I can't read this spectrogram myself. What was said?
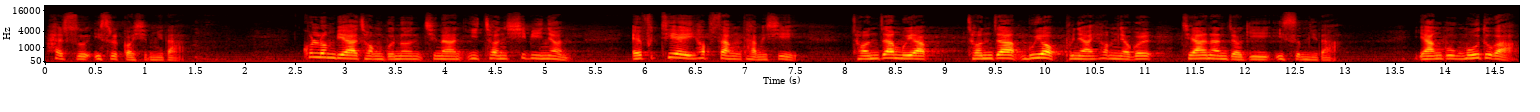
할 수 있을 것입니다. 콜롬비아 정부는 지난 2012년 FTA 협상 당시 전자무역, 전자무역 분야 협력을 제안한 적이 있습니다. 양국 모두가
